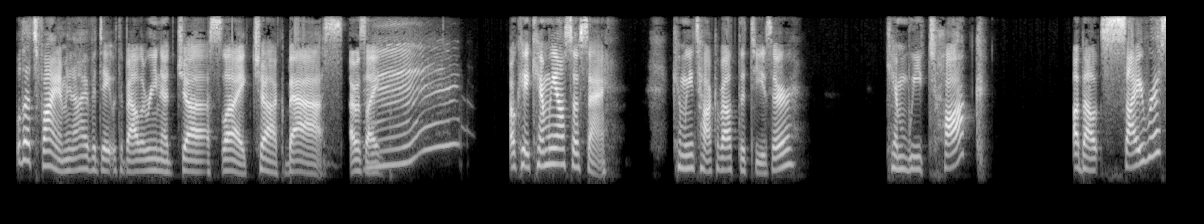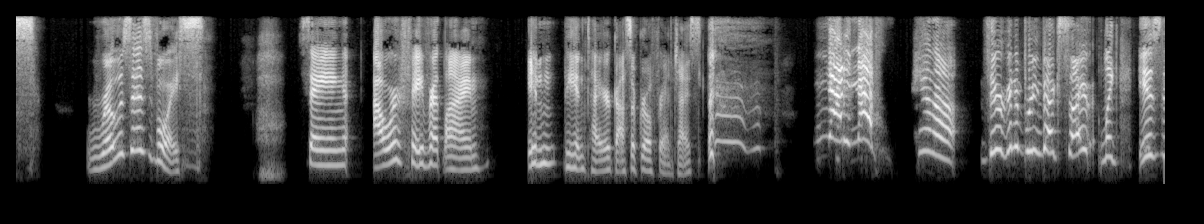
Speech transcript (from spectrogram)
well, that's fine. I mean, I have a date with a ballerina just like Chuck Bass. I was like, Mm. Okay, can we also say, can we talk about the teaser? Can we talk about Cyrus Rose's voice saying our favorite line in the entire Gossip Girl franchise? not enough. Hannah, they're gonna bring back Cyrus. Like, is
